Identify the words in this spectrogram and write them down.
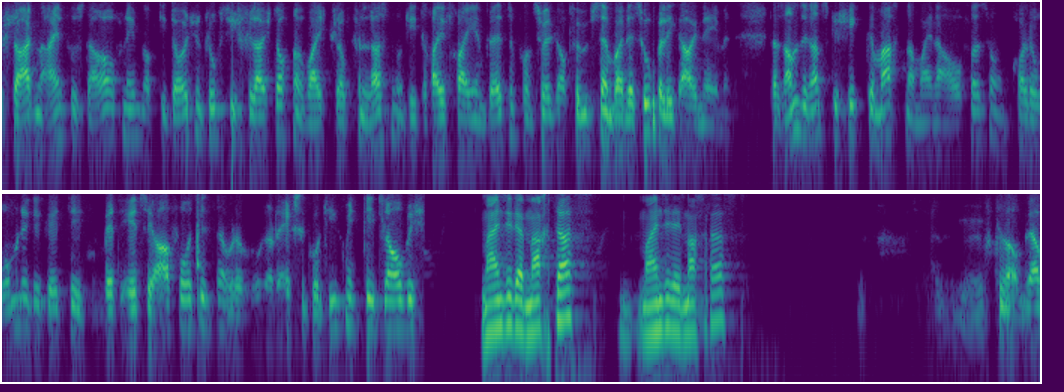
starken Einfluss darauf nehmen, ob die deutschen Clubs sich vielleicht doch noch weichklopfen lassen und die drei freien Plätze von 12 auf 15 bei der Super League einnehmen. Das haben sie ganz geschickt gemacht, nach meiner Auffassung. Paul Rummenigge geht die, wird ECA-Vorsitzender oder, oder Exekutivmitglied, glaube ich. Meinen Sie, der macht das? Meinen Sie, der macht das? Ich glaube, ja,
